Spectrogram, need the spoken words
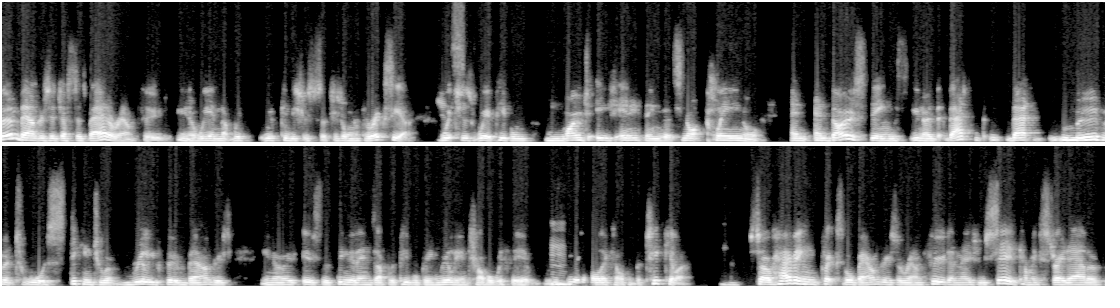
firm boundaries are just as bad around food. You know, we end up with with conditions such as orthorexia, yes. which is where people won't eat anything that's not clean or and and those things, you know, that that movement towards sticking to a really firm boundaries, you know, is the thing that ends up with people being really in trouble with their mm. metabolic health in particular. So having flexible boundaries around food, and as you said, coming straight out of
